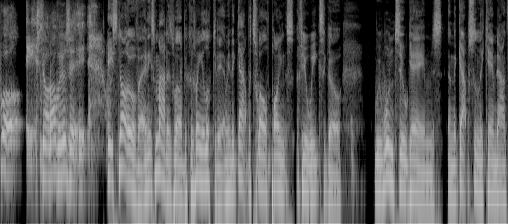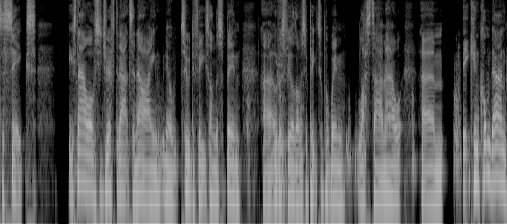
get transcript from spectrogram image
but it's not over, is it? it It's not over, and it's mad as well because when you look at it, I mean, the gap was 12 points a few weeks ago. We won two games, and the gap suddenly came down to six. It's now obviously drifted out to nine. You know, two defeats on the spin. Uh, Huddersfield obviously picked up a win last time out. Um, it can come down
